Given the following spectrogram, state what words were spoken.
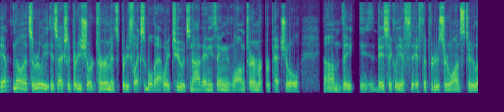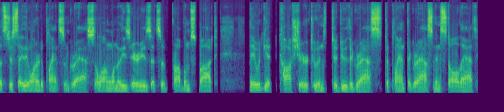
Yep. No, it's a really, it's actually pretty short term. It's pretty flexible that way too. It's not anything long term or perpetual. Um, they basically, if if the producer wants to, let's just say they wanted to plant some grass along one of these areas that's a problem spot, they would get cost share to to do the grass, to plant the grass and install that.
